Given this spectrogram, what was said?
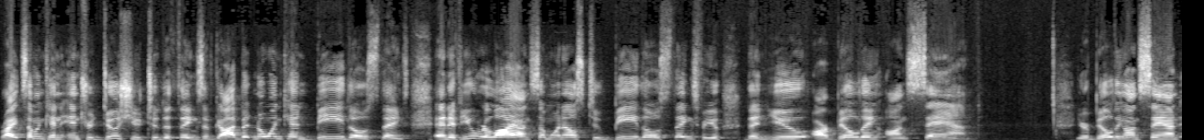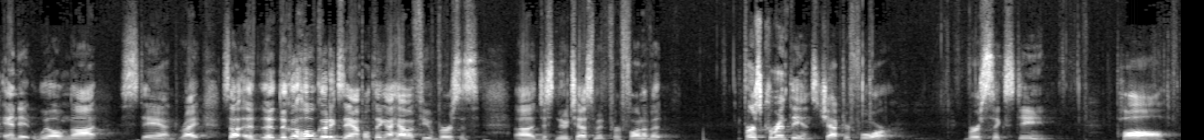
Right? Someone can introduce you to the things of God, but no one can be those things. And if you rely on someone else to be those things for you, then you are building on sand. You're building on sand and it will not stand, right? So, uh, the, the whole good example thing, I have a few verses, uh, just New Testament for fun of it. 1 Corinthians chapter 4, verse 16. Paul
